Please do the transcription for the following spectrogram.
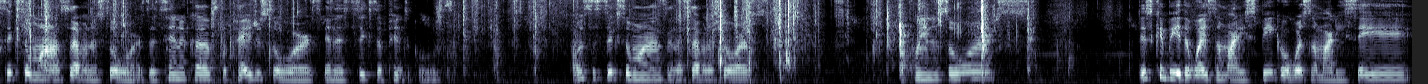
Six of Wands, Seven of Swords, the Ten of Cups, the Page of Swords, and the Six of Pentacles. What's the Six of Wands and the Seven of Swords? The Queen of Swords. This could be the way somebody speak or what somebody said.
